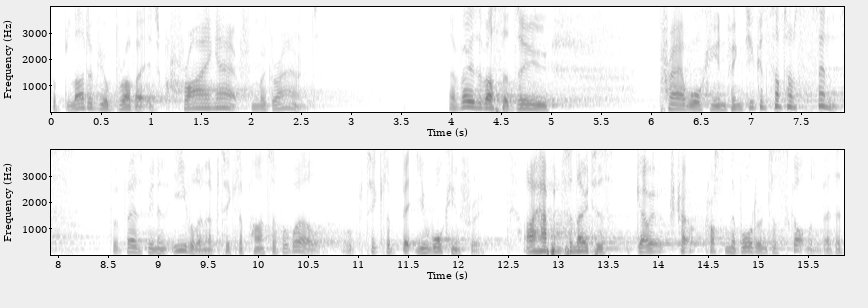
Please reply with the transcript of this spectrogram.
The blood of your brother is crying out from the ground. Now, those of us that do prayer walking and things, you can sometimes sense that there's been an evil in a particular part of the world or a particular bit you're walking through. I happen to notice, crossing the border into Scotland, there's a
